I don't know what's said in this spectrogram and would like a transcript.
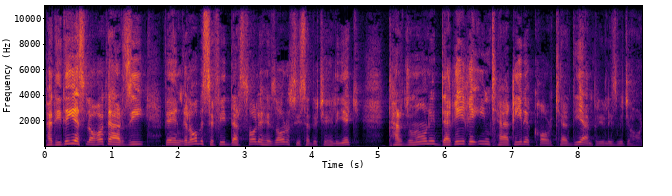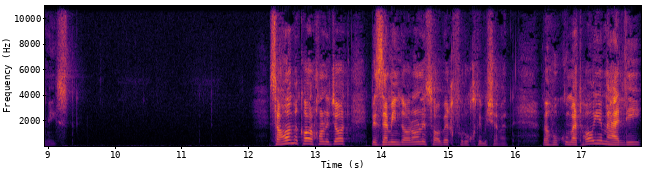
پدیده اصلاحات ارزی و انقلاب سفید در سال 1341 ترجمان دقیق این تغییر کارکردی امپریالیزم جهانی است. سهام کارخانجات به زمینداران سابق فروخته می شود و حکومت های محلی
